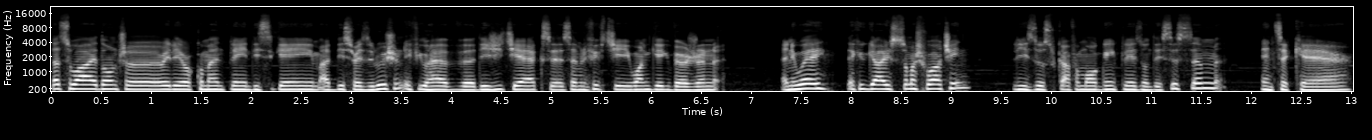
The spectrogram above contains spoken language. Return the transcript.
That's why I don't uh, really recommend playing this game at this resolution if you have uh, the GTX 750 1GB version. Anyway, thank you guys so much for watching. Please do subscribe for more gameplays on this system, and take care.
